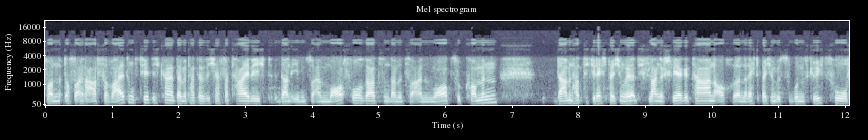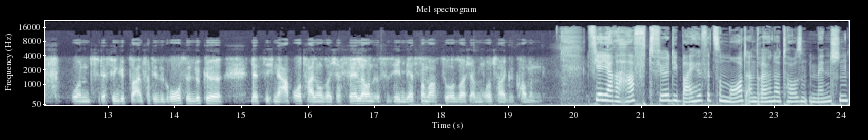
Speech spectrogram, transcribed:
von doch so einer Art Verwaltungstätigkeit. Damit hat er sich ja verteidigt, dann eben zu einem Mordvorsatz und damit zu einem Mord zu kommen damit hat sich die Rechtsprechung relativ lange schwer getan, auch eine Rechtsprechung bis zum Bundesgerichtshof. Und deswegen gibt es einfach diese große Lücke letztlich in der Aburteilung solcher Fälle und es ist eben jetzt nochmal zu solch einem Urteil gekommen. Vier Jahre Haft für die Beihilfe zum Mord an 300.000 Menschen.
